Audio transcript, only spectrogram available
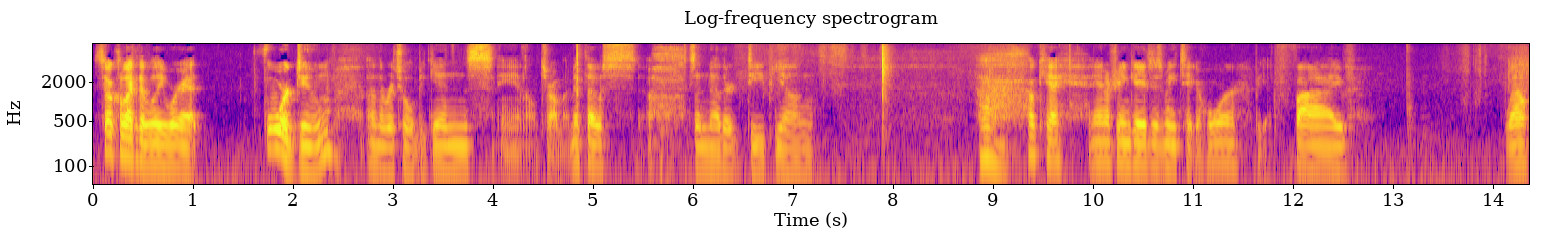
So collectively, we're at four doom on the ritual begins, and I'll draw my mythos. Oh, it's another deep young. okay, and if he engages me, take a whore. Be at five. Well,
